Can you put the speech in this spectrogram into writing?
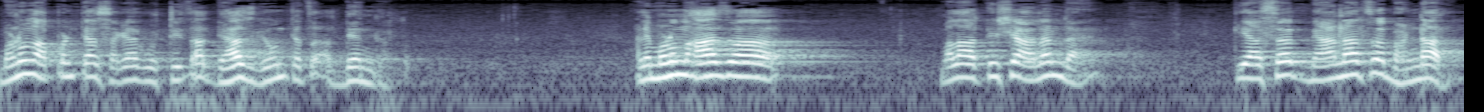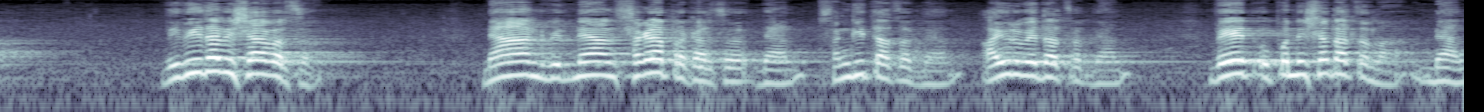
म्हणून आपण त्या सगळ्या गोष्टीचा ध्यास घेऊन त्याचं अध्ययन करतो. आणि म्हणून आज मला अतिशय आनंद आहे की असं ज्ञानाचं भंडार विविध विषयावरचं ज्ञान विज्ञान सगळ्या प्रकारचं ज्ञान संगीताचं ज्ञान आयुर्वेदाचं ज्ञान वेद उपनिषदाचं ना- ज्ञान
